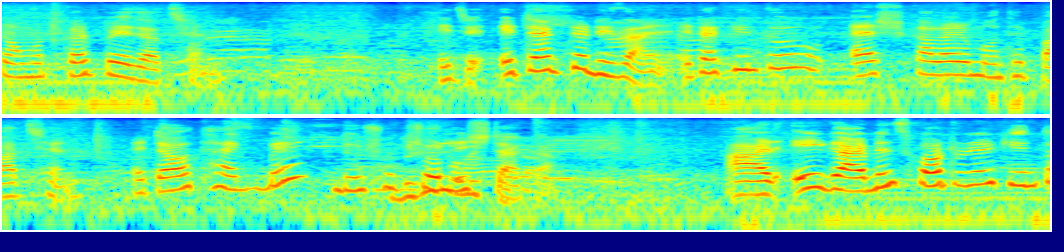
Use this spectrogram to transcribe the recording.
চমৎকার পেয়ে যাচ্ছেন। এই যে এটা একটা ডিজাইন এটা কিন্তু অ্যাশ কালারের মধ্যে পাচ্ছেন। এটাও থাকবে দুশো চল্লিশ টাকা। আর এই গার্মেন্টস কটনের কিন্তু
